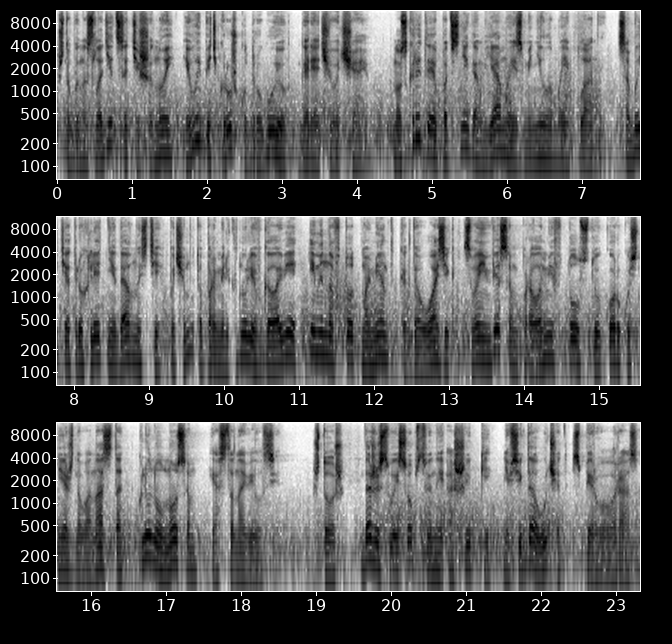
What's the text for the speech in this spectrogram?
чтобы насладиться тишиной и выпить кружку-другую горячего чаю. Но скрытая под снегом яма изменила мои планы. События трехлетней давности почему-то промелькнули в голове именно в тот момент, когда УАЗик, своим весом проломив толстую корку снежного наста, клюнул носом и остановился. Что ж, даже свои собственные ошибки не всегда учат с первого раза.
